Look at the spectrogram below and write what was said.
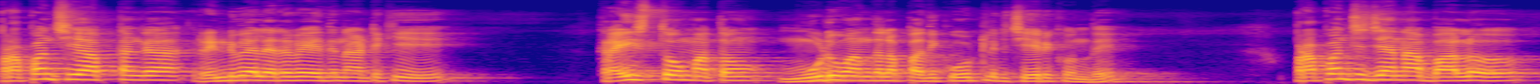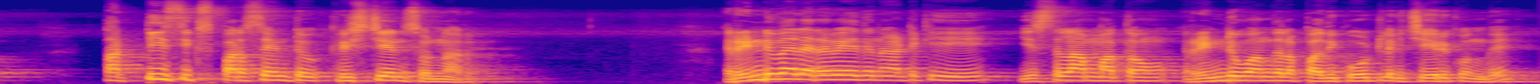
ప్రపంచవ్యాప్తంగా రెండు వేల ఇరవై ఐదు నాటికి క్రైస్తవ మతం మూడు వందల పది కోట్లకి చేరుకుంది. ప్రపంచ జనాభాలో థర్టీ సిక్స్ పర్సెంట్ క్రిస్టియన్స్ ఉన్నారు. రెండు వేల ఇరవై ఐదు నాటికి ఇస్లాం మతం రెండు వందల పది కోట్లకి చేరుకుంది.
